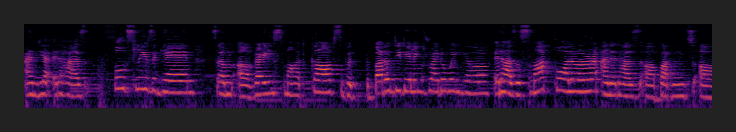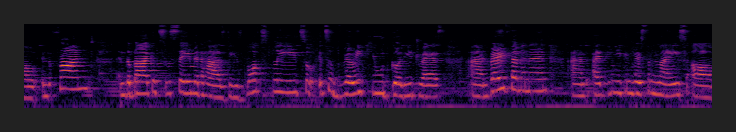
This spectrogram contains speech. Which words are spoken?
And yeah, it has full sleeves again, some uh, very smart cuffs with the button detailings right over here. It has a smart collar and it has uh, buttons uh, in the front in the back it's the same it has these box pleats so it's a very cute girly dress and very feminine. And I think you can wear some nice uh,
